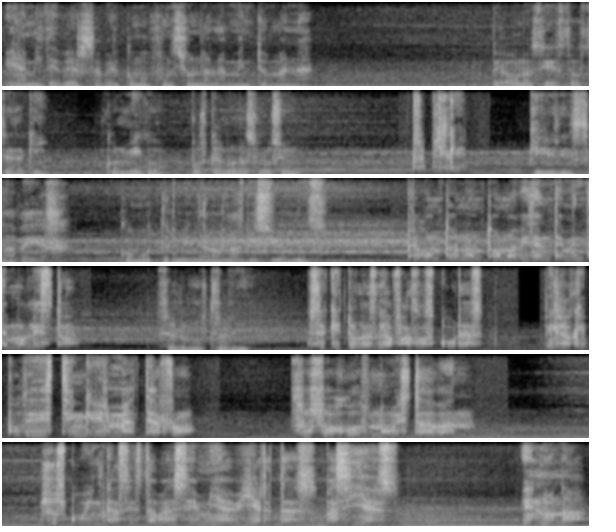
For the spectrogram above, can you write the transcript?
Era mi deber saber cómo funciona la mente humana. Pero aún así está usted aquí, conmigo, buscando una solución. Repliqué. ¿Quiere saber cómo terminaron las visiones? Preguntó en un tono evidentemente molesto. ¿Se lo mostraré? Se quitó las gafas oscuras y lo que pude distinguir me aterró. Sus ojos no estaban. Sus cuencas estaban semiabiertas, vacías. En una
